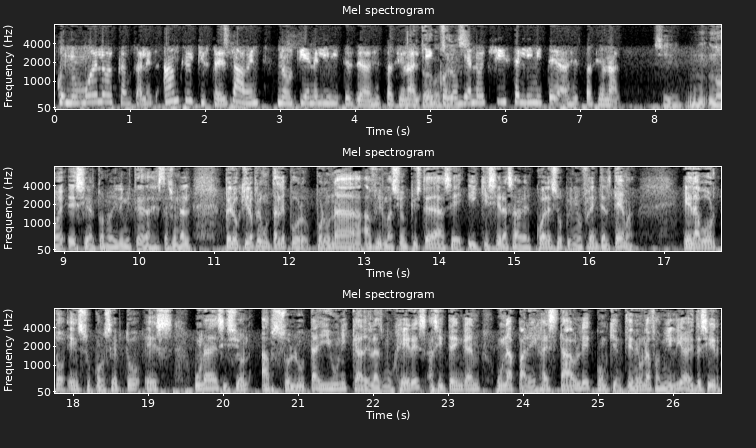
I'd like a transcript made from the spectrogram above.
con un modelo de causales amplio y que ustedes saben no tiene límites de edad gestacional. En Colombia no existe límite de edad gestacional. Sí, no es cierto, no hay límite de edad gestacional, pero quiero preguntarle por, por una afirmación que usted hace y quisiera saber cuál es su opinión frente al tema. El aborto en su concepto es una decisión absoluta y única de las mujeres, así tengan una pareja estable con quien tiene una familia, es decir,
